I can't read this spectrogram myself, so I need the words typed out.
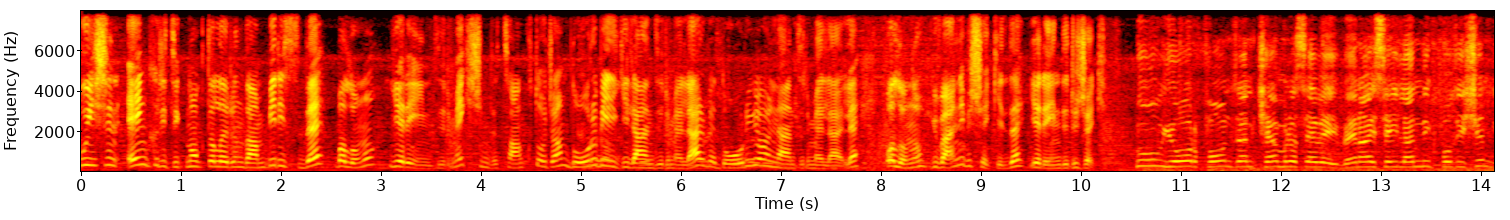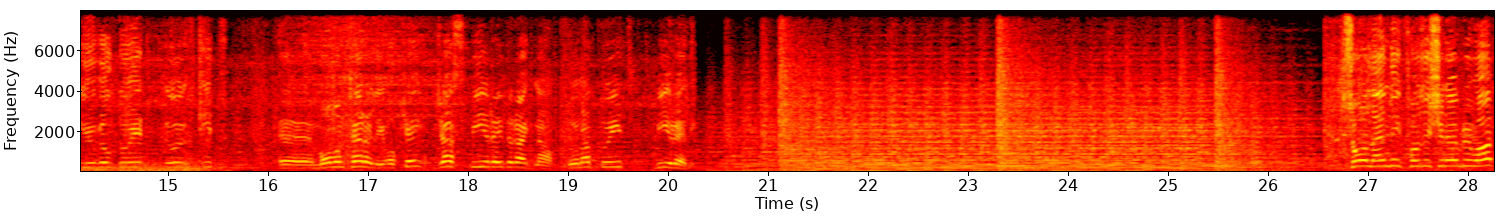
Bu işin en kritik noktalarından birisi de balonu yere indirmek. Şimdi Tankut Hocam doğru bilgilendirmeler ve doğru yönlendirmelerle balonu güvenli bir şekilde yere indirecek. Move your phones and cameras away. When I say landing position, you will do it do it uh, momentarily, okay? Just be ready right now. Do not do it. Be ready. So landing position everyone.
